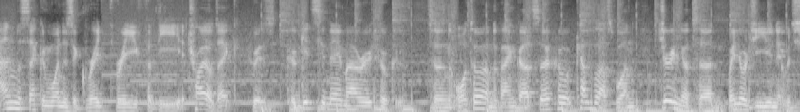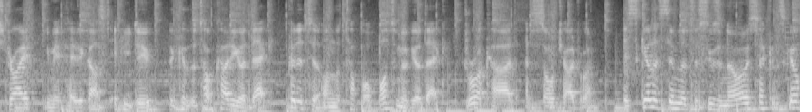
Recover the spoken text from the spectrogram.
And the second one is a grade 3 for the trial deck, who is Kogitsune Maru Toku. So an auto on the Vanguard Circle, counterblast 1, during your turn, when your G unit would stride, you may pay the cost. If you do, look at the top card of your deck, put it on the top or bottom of your deck, draw a card, and soul charge one. His skill is similar to Susanoo's second skill,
